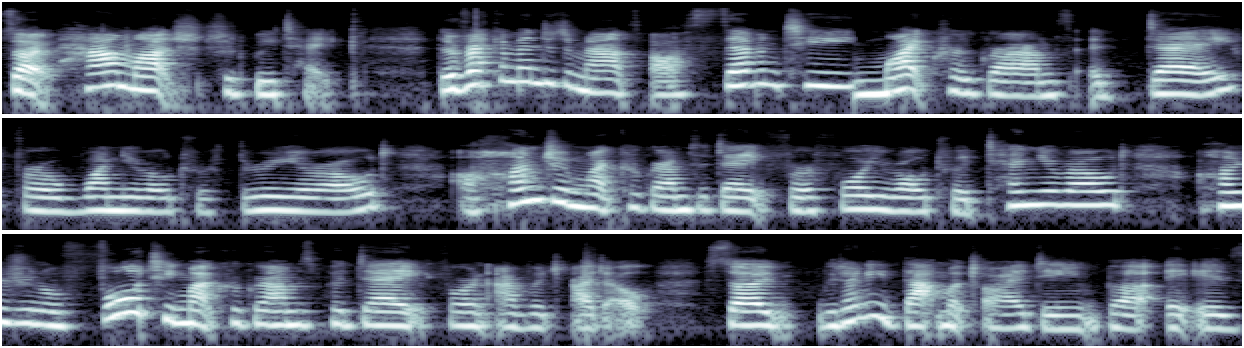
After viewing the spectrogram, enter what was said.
So, how much should we take? The recommended amounts are 70 micrograms a day for a one year old to a three year old, 100 micrograms a day for a four year old to a 10 year old, 140 micrograms per day for an average adult. So we don't need that much iodine, but it is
